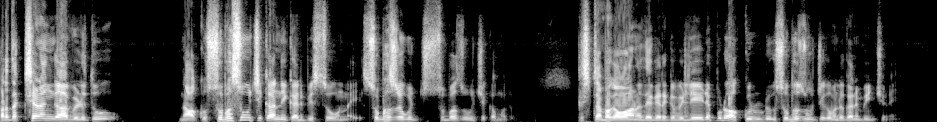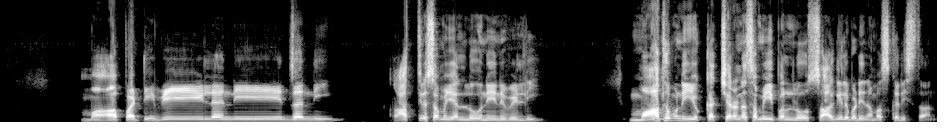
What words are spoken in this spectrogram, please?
ప్రదక్షిణంగా వెళుతూ నాకు శుభసూచికాన్ని కనిపిస్తూ ఉన్నాయి. శుభసూ శుభసూచకములు. కృష్ణ భగవాను దగ్గరికి వెళ్ళేటప్పుడు అక్కులుడికి శుభసూచకములు కనిపించినాయి. మాపటి వేళనే జని రాత్రి సమయంలో నేను వెళ్ళి మాధవుని యొక్క చరణ సమీపంలో సాగిలబడి నమస్కరిస్తాను.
